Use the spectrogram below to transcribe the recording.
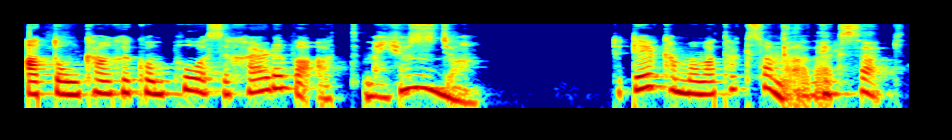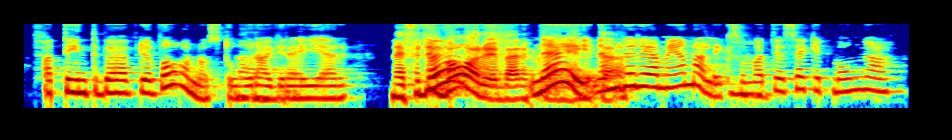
Att de kanske kom på sig själva att, men just ja, Mm. Det där kan man vara tacksam över. Exakt. Att det inte behövde vara några stora Nej. grejer. Nej, för det För- var det verkligen Nej, inte. nej, men det är det jag menar liksom. Mm. Att det är säkert många,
